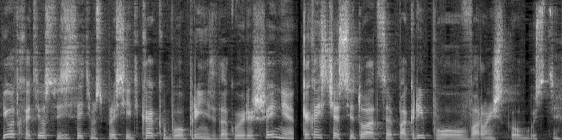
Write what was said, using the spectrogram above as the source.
И вот хотел в связи с этим спросить, как было принято такое решение? Какая сейчас ситуация по гриппу в Воронежской области?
